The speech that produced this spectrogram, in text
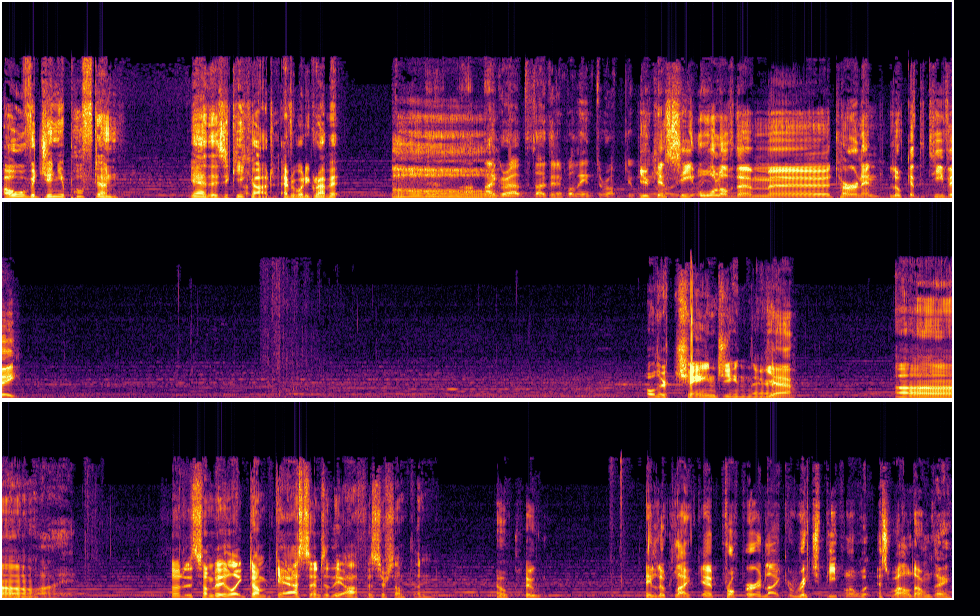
Oh, Virginia Puffton. Yeah, there's a key card. Everybody grab it. Oh, I grabbed it. I didn't want to interrupt you. you can see reading. all of them uh, turning. Look at the TV. Oh, they're changing there. Yeah. Oh. Why? So did somebody like dump gas into the office or something? No clue. They look like uh, proper, like rich people as well, don't they?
